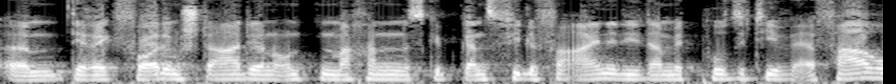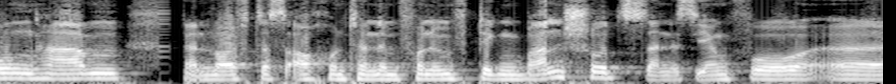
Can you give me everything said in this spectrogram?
ähm, direkt vor dem Stadion unten machen. Es gibt ganz viele Vereine, die damit positive Erfahrungen haben. Dann läuft das auch unter einem vernünftigen Brandschutz. Dann ist irgendwo äh,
